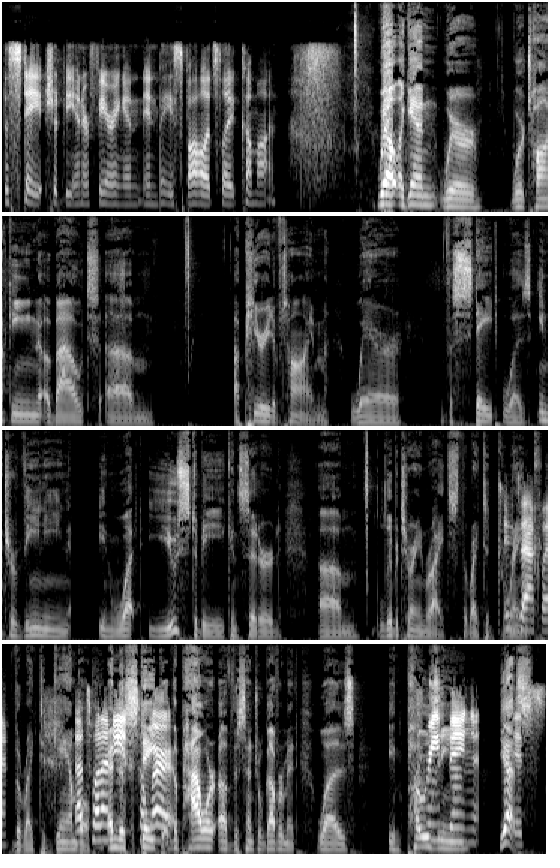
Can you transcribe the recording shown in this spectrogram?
the state should be interfering in in baseball. It's like, come on. Well, again, we're we're talking about um, a period of time where the state was intervening in what used to be considered um, libertarian rights, the right to drink, Exactly. the right to gamble, That's what I and the mean. So state, the power of the central government was imposing Creeping yes, its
